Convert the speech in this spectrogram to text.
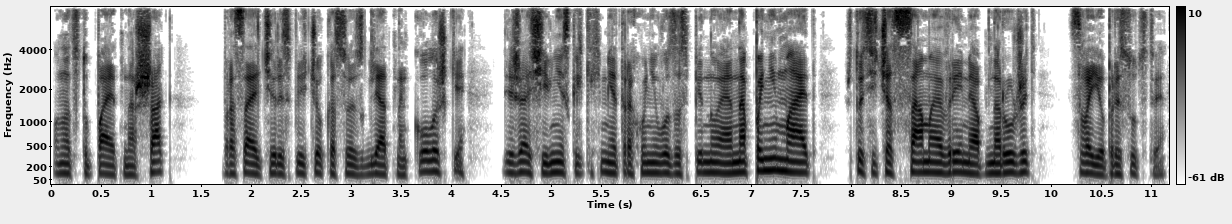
Он отступает на шаг, бросает через плечо косой взгляд на колышки, лежащие в нескольких метрах у него за спиной, и она понимает, что сейчас самое время обнаружить свое присутствие.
